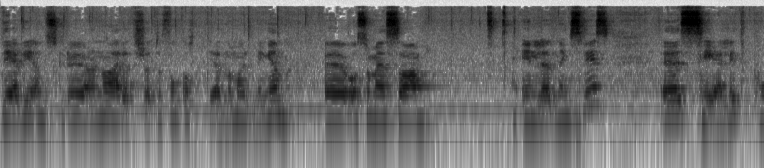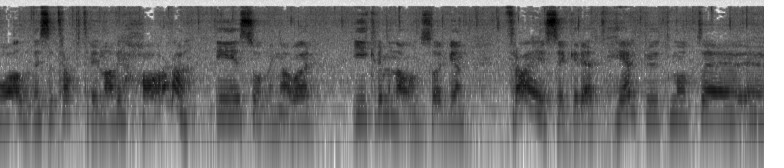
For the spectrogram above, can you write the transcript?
Det vi ønsker å gjøre nå, er rett og slett å få gått gjennom ordningen. Eh, Og som jeg sa innledningsvis, eh, se litt på alle disse trappetrinna vi har da, i soninga vår, i kriminalomsorgen. Fra høysikkerhet helt ut mot eh,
